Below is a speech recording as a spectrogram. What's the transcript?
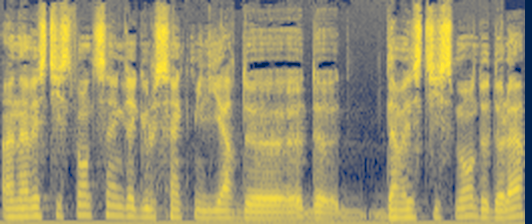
Un investissement de 5,5 milliards de, d'investissement de, dollars,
